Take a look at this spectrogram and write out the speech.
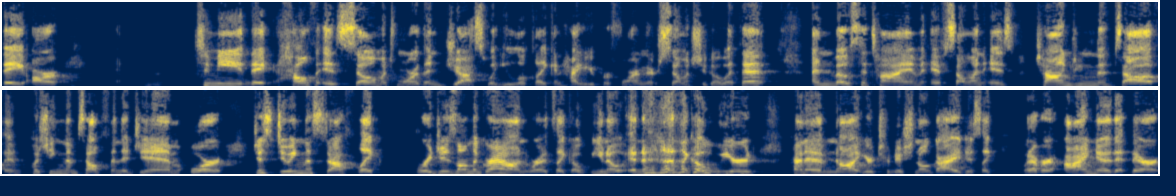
They are to me that health is so much more than just what you look like and how you perform. There's so much to go with it. And most of the time if someone is challenging themselves and pushing themselves in the gym or just doing the stuff like bridges on the ground where it's like a you know and like a weird kind of not your traditional guy just like whatever i know that they're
